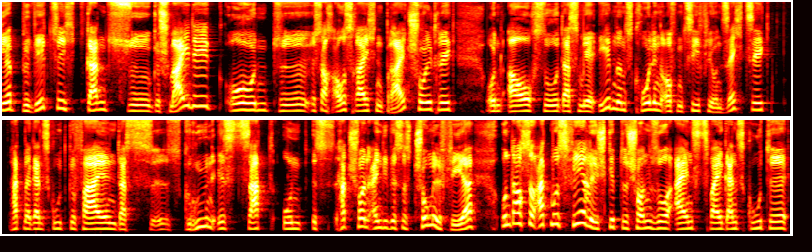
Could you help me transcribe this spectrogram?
der bewegt sich ganz äh, geschmeidig und äh, ist auch ausreichend breitschultrig und auch so das Mehr-Ebenen-Scrolling auf dem C64 hat mir ganz gut gefallen. Das, das Grün ist satt und es hat schon ein gewisses Dschungelflair. Und auch so atmosphärisch gibt es schon so eins, zwei ganz gute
